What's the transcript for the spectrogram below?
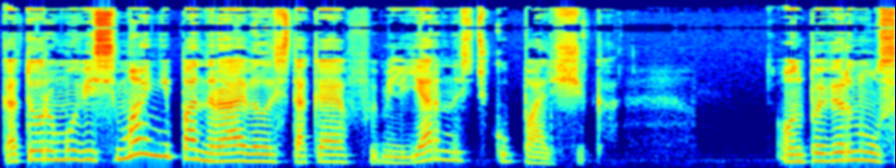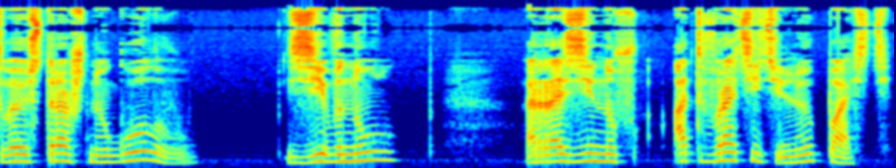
которому весьма не понравилась такая фамильярность купальщика. Он повернул свою страшную голову, зевнул, разинув отвратительную пасть,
